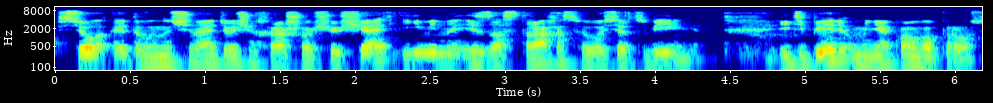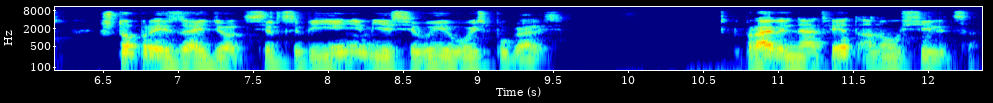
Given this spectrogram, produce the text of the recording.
Все это вы начинаете очень хорошо ощущать именно из-за страха своего сердцебиения. И теперь у меня к вам вопрос. Что произойдет с сердцебиением, если вы его испугались? Правильный ответ – оно усилится.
